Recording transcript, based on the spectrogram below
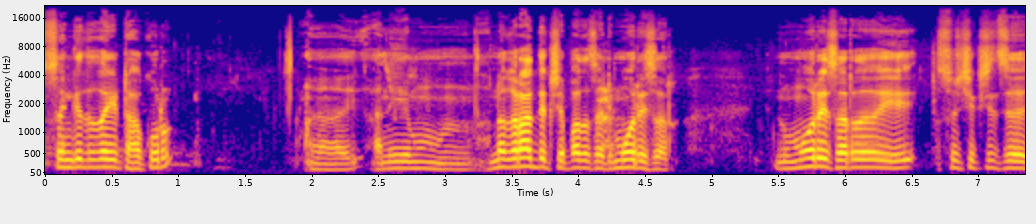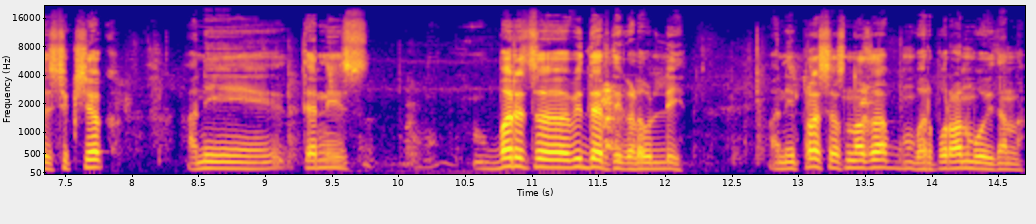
संगीताताई ठाकूर आणि म, नगराध्यक्षपदासाठी मोरे सर. मोरे सर हे सुशिक्षित शिक्षक आणि त्यांनी स- बरेच विद्यार्थी घडवले आणि प्रशासनाचा भरपूर अनुभव आहे त्यांना.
